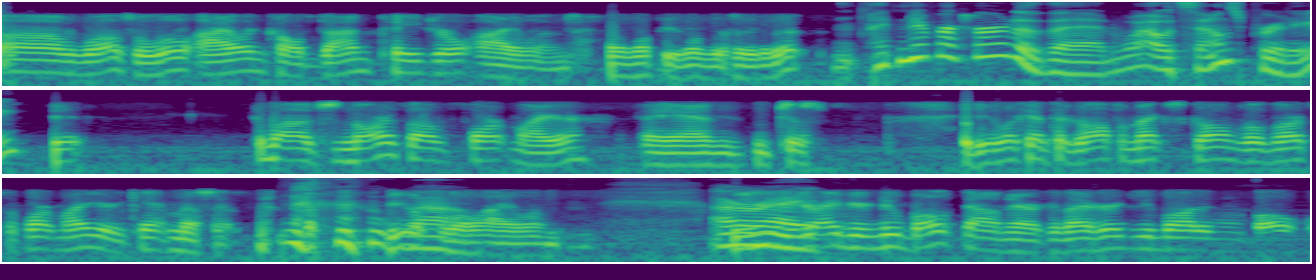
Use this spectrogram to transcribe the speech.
Uh, well, it's a little island called Don Pedro Island. I don't know if you've ever heard of it. I've never heard of that. Wow, it sounds pretty. It, well, it's north of Fort Myer, and just if you look at the Gulf of Mexico and go north of Fort Myer, you can't miss it. Beautiful wow. little island. All you right. drive your new boat down there because I heard you bought a new boat.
